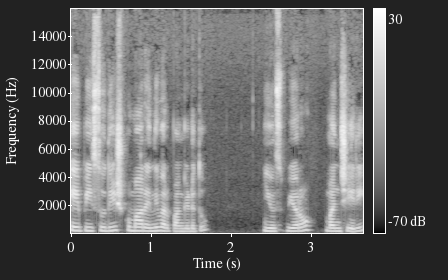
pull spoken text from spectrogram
K P Sudheesh Kumar എന്നിവർ പങ്കെടുത്തു. News bureau Manjeri.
